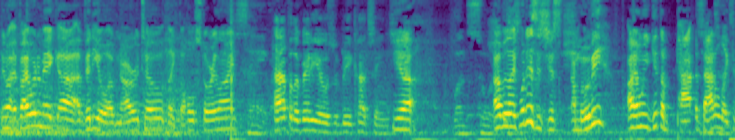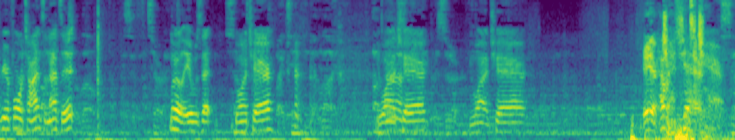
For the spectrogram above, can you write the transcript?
You know, if I were to make uh, a video of Naruto, like the whole storyline, Half of the videos would be cutscenes. yeah, I'd be like, what is this? Just a movie? I only get the pa- battle like three or four times, and that's it. Literally, it was that. You want a chair? You want a chair? You want a chair? Here, have a chair.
